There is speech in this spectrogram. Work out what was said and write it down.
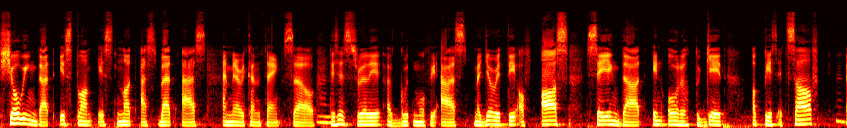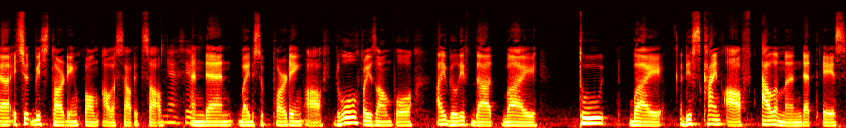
showing that Islam is not as bad as American thing. So this is really a good movie as majority of us saying that in order to get a peace itself, uh, it should be starting from ourselves itself. Yes, yes. And then by the supporting of rule, for example, I believe that by two by this kind of element that is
